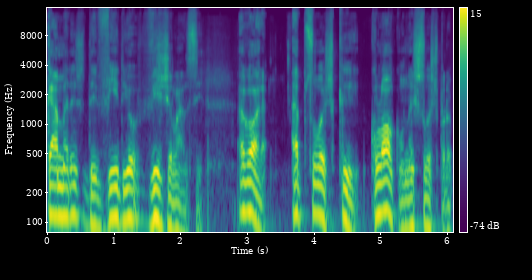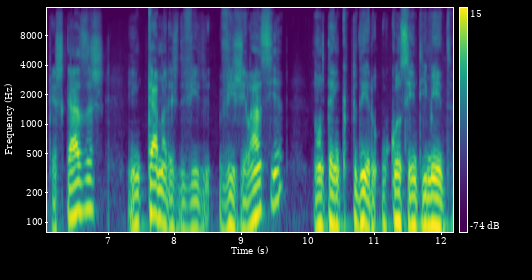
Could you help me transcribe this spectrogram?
câmaras de videovigilância. Agora, há pessoas que colocam nas suas próprias casas em câmaras de vigilância não tem que pedir o consentimento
